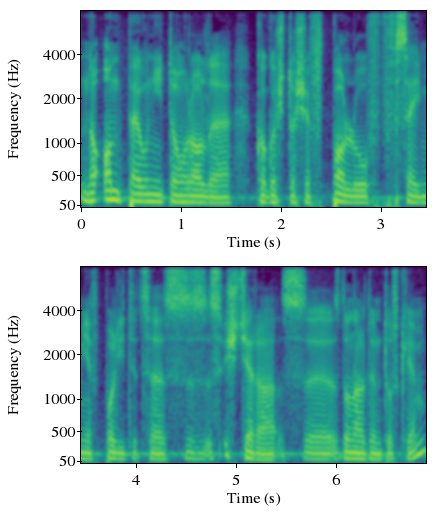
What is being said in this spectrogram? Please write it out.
no on pełni tą rolę kogoś, kto się w polu, w Sejmie, w polityce z, z, ściera z, z Donaldem Tuskiem.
